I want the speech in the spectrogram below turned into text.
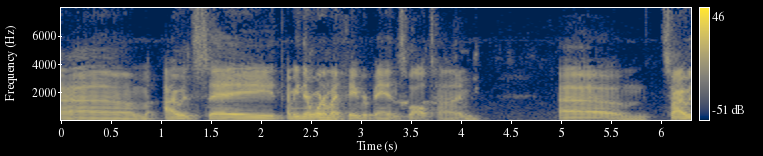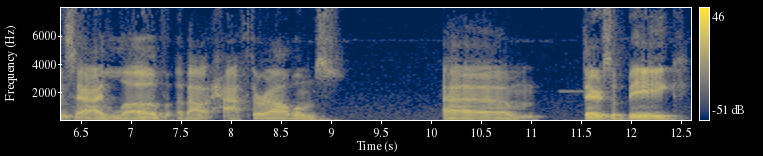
Um, I would say, I mean, they're one of my favorite bands of all time. Um, so I would say I love about half their albums. Um, there's a big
